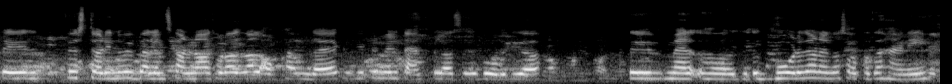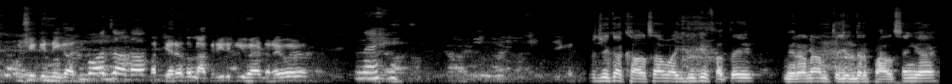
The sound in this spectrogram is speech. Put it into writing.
ਤੇ ਫਿਰ ਸਟੱਡੀ ਨੂੰ ਵੀ ਬੈਲੈਂਸ ਕਰਨਾ ਥੋੜਾ ਨਾਲ ਔਖਾ ਹੁੰਦਾ ਹੈ ਕਿਉਂਕਿ ਫਿਰ ਮੇਰੀ 10th ਕਲਾਸ ਬੋਰਡ ਦੀ ਆ। ਤੇ ਮੈਂ ਅਹ, ਜਦੋਂ ਗੋਲਡ ਲਿਆਉਣਾ ਇੰਨਾ ਸੌਖਾ ਤਾਂ ਹੈ ਨਹੀਂ। ਖੁਸ਼ੀ ਕਿੰਨੀ ਗੱਲ ਬਹੁਤ ਜ਼ਿਆਦਾ। ਪਰ ਚਿਹਰੇ ਤੋਂ ਲੱਗ ਰਹੀ ਕੀ ਹੋਇਆ ਡਰੇ ਹੋਏ ਹੋ? ਨਹੀਂ। ਵਾਹਿਗੁਰੂ ਜੀ ਕਾ ਖਾਲਸਾ ਵਾਹਿਗੁਰੂ ਜੀ ਕੀ ਫਤਿਹ। ਮੇਰਾ ਨਾਮ ਤਜਿੰਦਰਪਾਲ ਸਿੰਘ ਹੈ।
